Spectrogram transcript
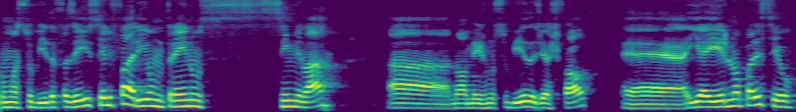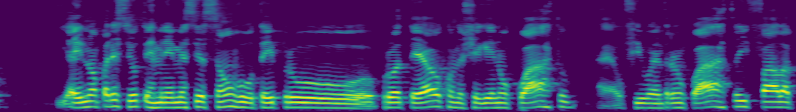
uma subida fazer isso. Ele faria um treino similar a numa mesma subida de asfalto. É, e aí ele não apareceu. E aí não apareceu, terminei minha sessão, voltei pro, pro hotel. Quando eu cheguei no quarto, é, o fio entra no quarto e fala:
